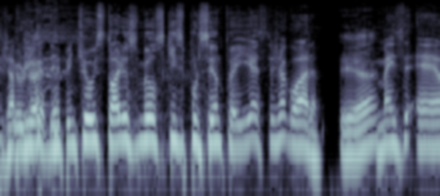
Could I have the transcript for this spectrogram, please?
Já fica, já- de repente eu estoure os meus 15% aí, é, seja agora. É. Mas é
